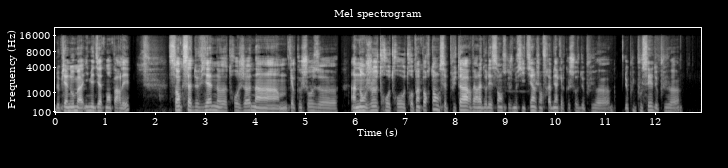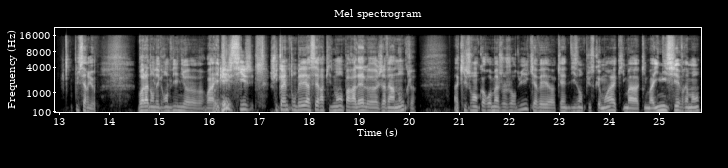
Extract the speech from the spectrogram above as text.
Le piano m'a immédiatement parlé, sans que ça devienne trop jeune un, quelque chose un enjeu trop trop trop important. C'est plus tard, vers l'adolescence, que je me suis dit tiens, j'en ferais bien quelque chose de plus euh, de plus poussé, de plus euh, plus sérieux. Voilà dans les grandes lignes. Euh, voilà. Et puis si je, suis quand même tombé assez rapidement en parallèle, j'avais un oncle à qui je rends encore hommage aujourd'hui, qui avait qui a 10 ans plus que moi et qui m'a qui m'a initié vraiment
